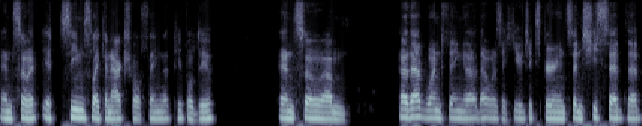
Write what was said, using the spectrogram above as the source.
and so it it seems like an actual thing that people do. And so um, uh, that one thing uh, that was a huge experience. And she said that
